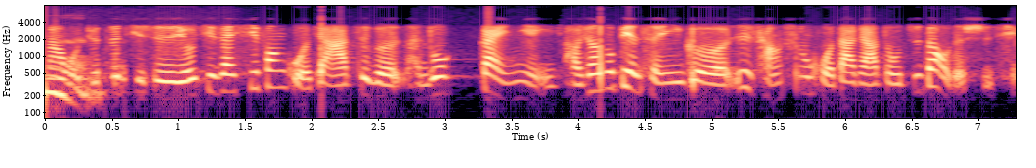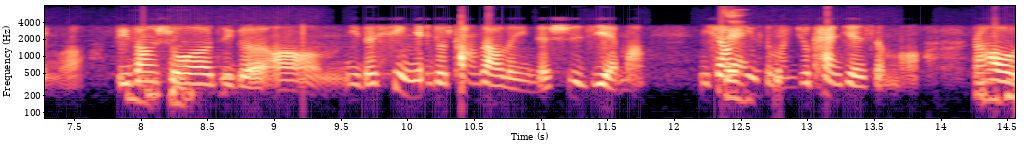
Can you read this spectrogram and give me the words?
那我觉得，其实尤其在西方国家，这个很多概念好像都变成一个日常生活大家都知道的事情了。比方说，这个呃，你的信念就创造了你的世界嘛，你相信什么你就看见什么。然后，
